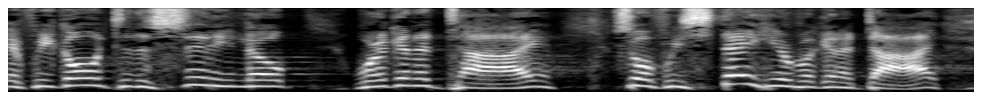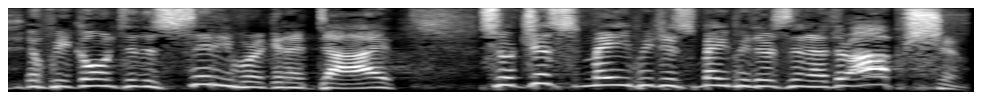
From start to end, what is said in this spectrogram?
if we go into the city, nope, we're going to die. So if we stay here, we're going to die. If we go into the city, we're going to die. So just maybe, just maybe there's another option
